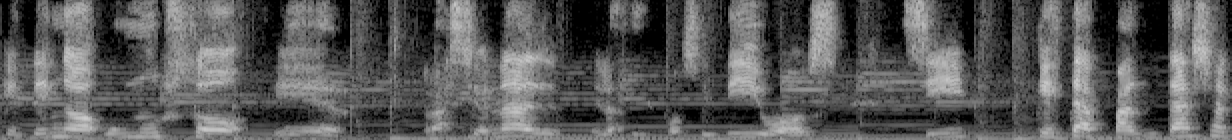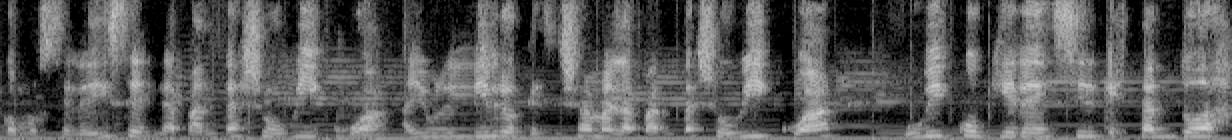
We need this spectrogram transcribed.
que tenga un uso eh, racional de los dispositivos, ¿sí? que esta pantalla, como se le dice, la pantalla ubicua, hay un libro que se llama La pantalla ubicua, ubicuo quiere decir que está en todas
